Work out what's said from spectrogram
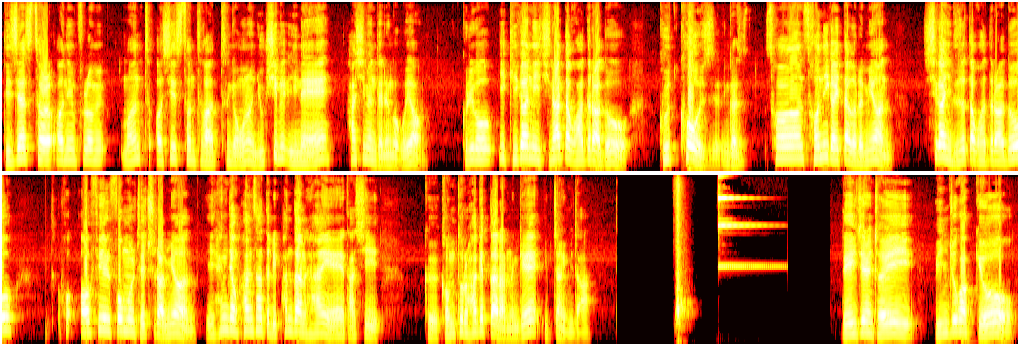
Disaster Unemployment Assistant 같은 경우는 60일 이내에 하시면 되는 거고요. 그리고 이 기간이 지났다고 하더라도 good cause, 그러니까 선, 선의가 있다 그러면 시간이 늦었다고 하더라도 appeal form을 제출하면 이 행정 판사들이 판단 하에 다시 그 검토를 하겠다라는 게 입장입니다. 네, 이제는 저희 민족학교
